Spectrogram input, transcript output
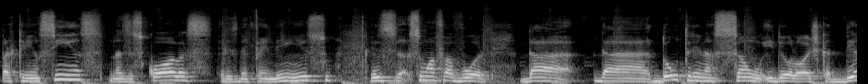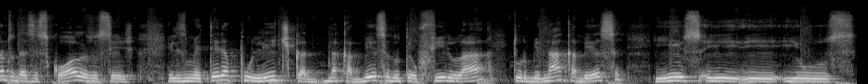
para criancinhas nas escolas, eles defendem isso. Eles são a favor da, da doutrinação ideológica dentro das escolas, ou seja, eles meterem a política na cabeça do teu filho lá, turbinar a cabeça, e, isso, e, e, e os,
